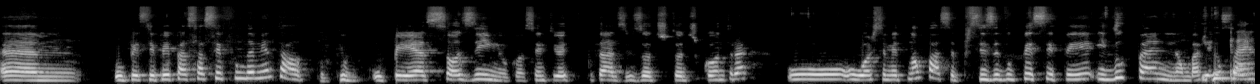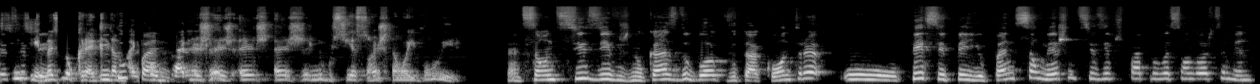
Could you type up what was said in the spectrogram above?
um, o PCP passa a ser fundamental, porque o PS sozinho, com 108 deputados e os outros todos contra, o, o, orçamento não passa, precisa do PCP e do PAN, não basta e do PAN, sim, sim, mas eu creio que e também PAN. PAN as, as, as, negociações estão a evoluir. Portanto, são decisivos. No caso do Bloco votar contra, o PCP e o PAN são mesmo decisivos para a aprovação do orçamento.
